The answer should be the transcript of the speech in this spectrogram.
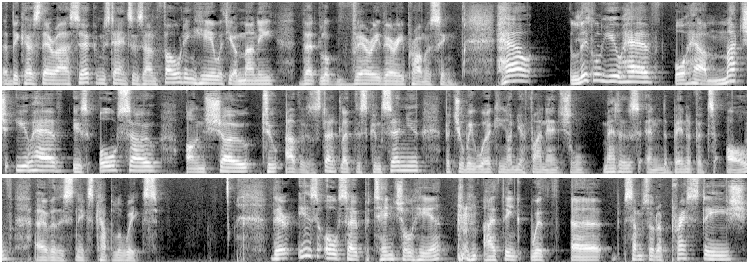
Uh, because there are circumstances unfolding here with your money that look very, very promising. How little you have or how much you have is also on show to others. Don't let this concern you, but you'll be working on your financial matters and the benefits of over this next couple of weeks. There is also potential here, I think, with uh, some sort of prestige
